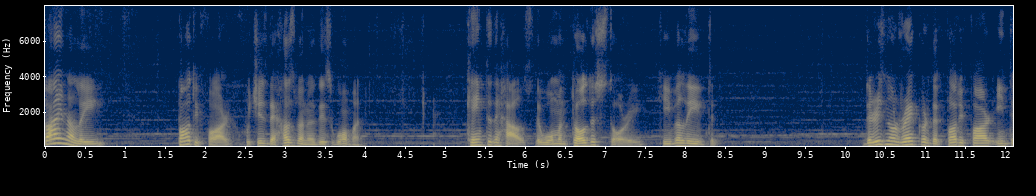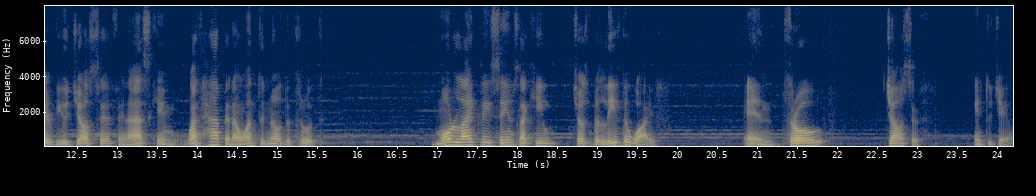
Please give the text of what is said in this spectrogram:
Finally, Potiphar, which is the husband of this woman, came to the house. The woman told the story. He believed it. There is no record that Potiphar interviewed Joseph and asked him, What happened? I want to know the truth. More likely, it seems like he just believed the wife and throw Joseph into jail,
